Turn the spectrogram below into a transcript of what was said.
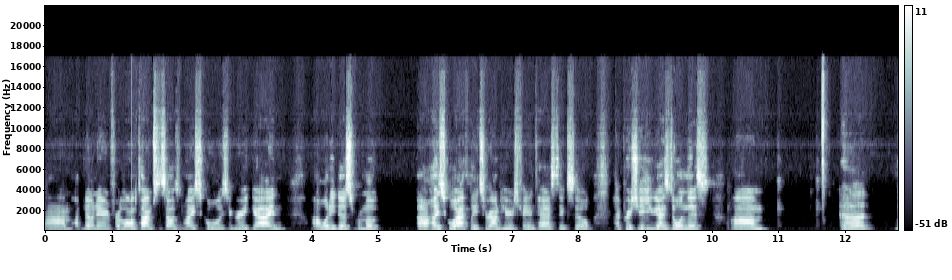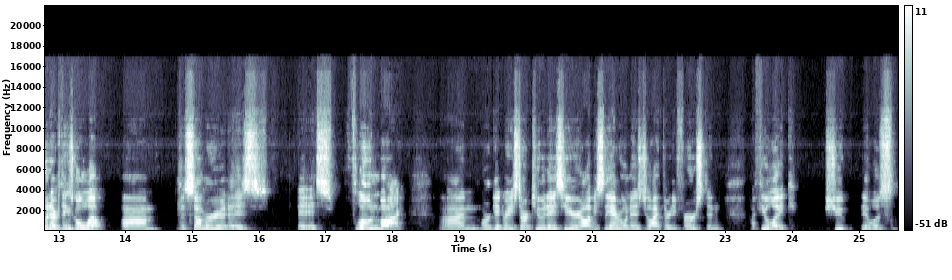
Um, I've known Aaron for a long time since I was in high school. He's a great guy, and uh, what he does to promote uh, high school athletes around here is fantastic. So I appreciate you guys doing this. Um, uh, but everything's going well. Um, the summer is it's flown by. Um, we're getting ready to start two days here. Obviously, everyone is July 31st, and I feel like shoot, it was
